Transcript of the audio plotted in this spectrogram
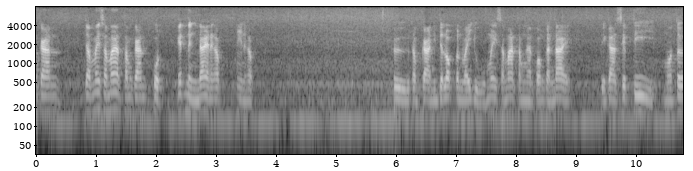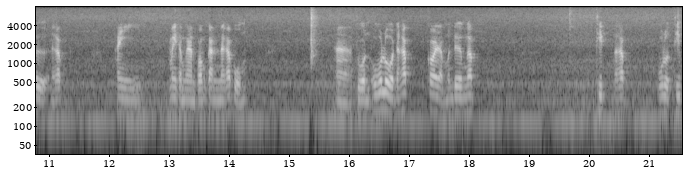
ำการ จะไม่สามารถทำการกด S1 ได้นะครับนี่นะครับ คือทำการอินเตอร์ล็อกกันไว้อยู่ ไม่สามารถทำงานพร้อมกันได้ เป็นการเซฟตี้มอเตอร์นะครับ ให้ไม่ทำงานพร้อมกันนะครับผมอ่าส่วนโอเวอร์โหลดนะครับ ก็จะเหมือนเดิมครับ ทิปนะครับโอเวอร์โหลดทิป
